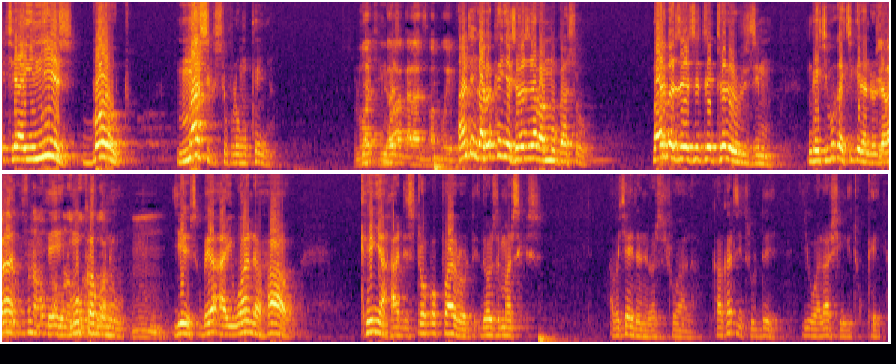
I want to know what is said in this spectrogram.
chinese bought masks from kenya. Anti nga abekenya tebazira bamugaso baali baziretete terrorism. Ngaekibuga kigira Tebaze kufuna mukka guno mukka gwotwa. guno. Mm. yes where i wonder how kenya had stockpiled those masks abachina ne bazitwala. Kakati today you are rushing to kenya.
